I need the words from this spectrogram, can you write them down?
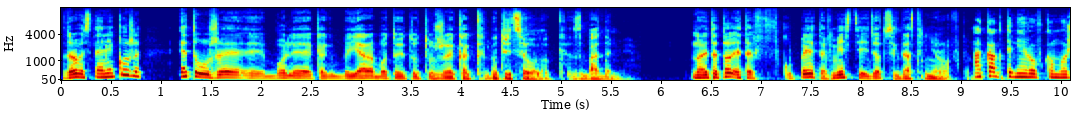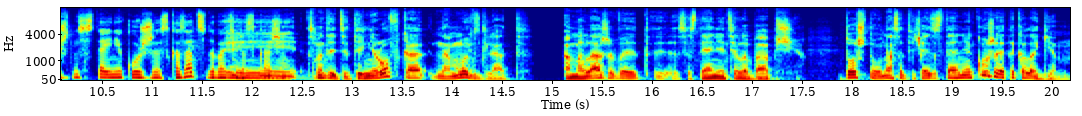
Здоровое состояние кожи – это уже э, более, как бы, я работаю тут уже как нутрициолог с БАДами. Но это то, это в купе, это вместе идет всегда с тренировками. А как тренировка может на состояние кожи сказаться? Давайте И, расскажем. Смотрите, тренировка, на мой взгляд, омолаживает э, состояние тела вообще. То, что у нас отвечает за состояние кожи, это коллаген.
